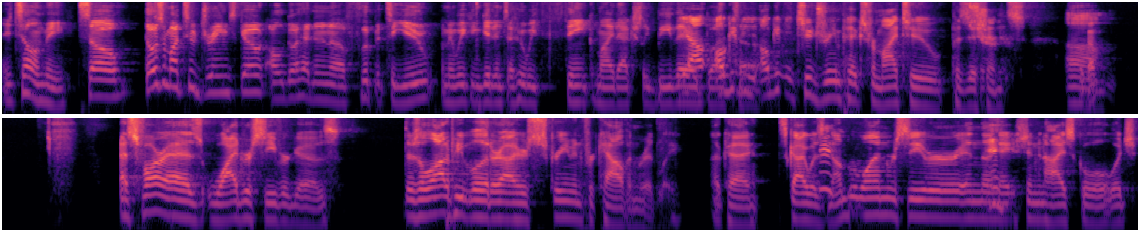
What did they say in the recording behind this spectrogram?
You're telling me. So those are my two dreams, goat. I'll go ahead and uh, flip it to you. I mean, we can get into who we think might actually be there. yeah, I'll, but, I'll give you. uh, I'll give you two dream picks for my two positions. Okay. Um, As far as wide receiver goes, there's a lot of people that are out here screaming for Calvin Ridley. Okay. This guy was number one receiver in the Eh. nation in high school, which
